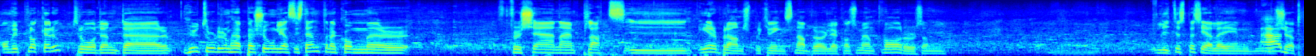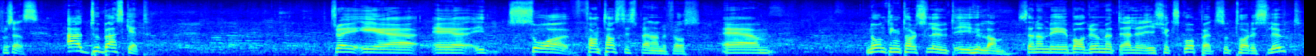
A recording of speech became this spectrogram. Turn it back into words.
om vi plockar upp tråden där, hur tror du de här personliga assistenterna kommer förtjäna en plats i er bransch kring snabbrörliga konsumentvaror som är lite speciella i en Add- köpprocess? Add to basket. Tror jag är, är så fantastiskt spännande för oss. Eh, någonting tar slut i hyllan. Sen om det är i badrummet eller i köksskåpet så tar det slut.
